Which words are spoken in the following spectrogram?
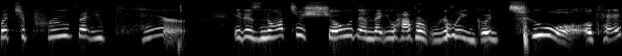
but to prove that you care it is not to show them that you have a really good tool, okay?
